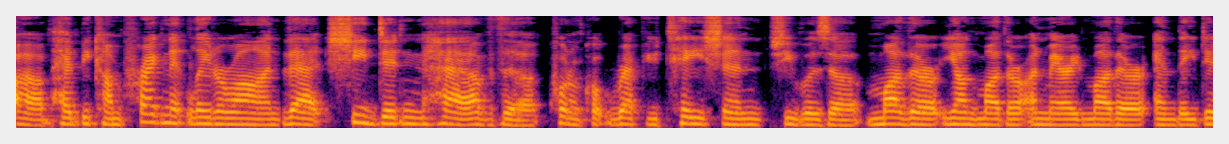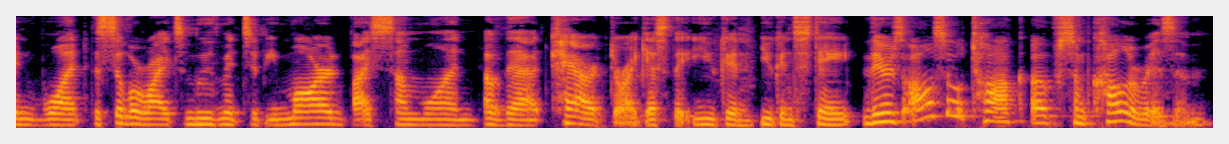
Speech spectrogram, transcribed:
uh, had become pregnant later on, that she didn't have the quote unquote reputation. She was a mother, young mother, unmarried mother, and they didn't want the civil rights movement to be marred by someone of that character, I guess that you can, you can state. There's also talk of some colorism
